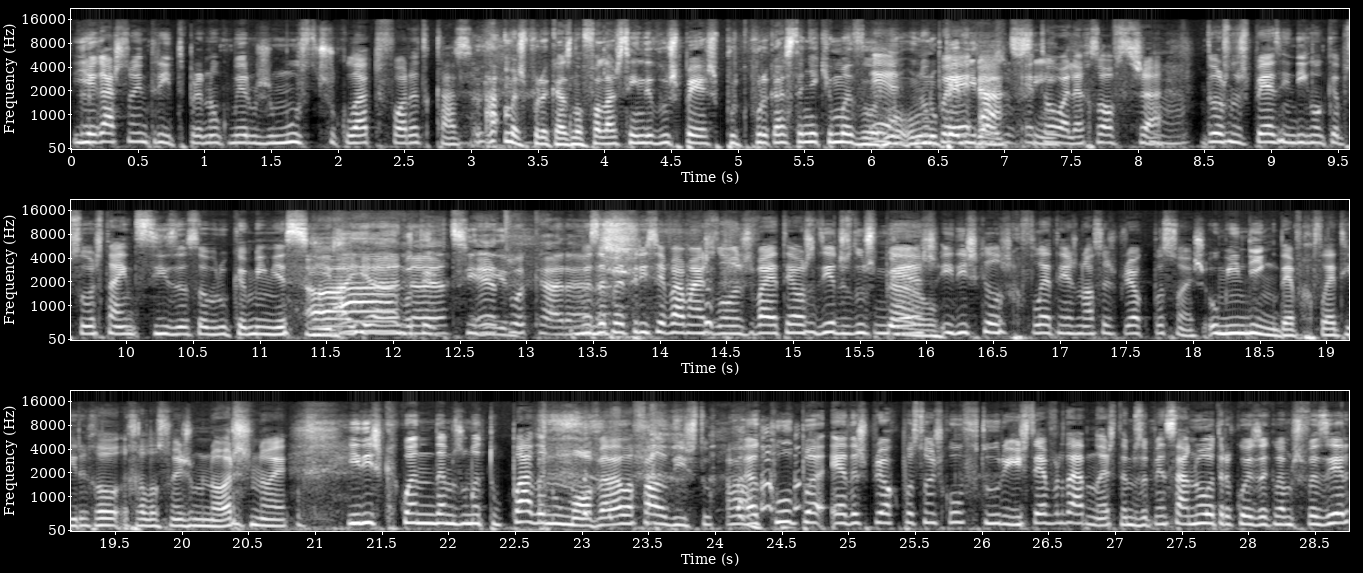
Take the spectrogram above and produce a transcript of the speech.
e a gastroenterite para não comermos mousse de chocolate fora de casa. Ah, mas por acaso não falaste ainda dos pés, porque por acaso tenho aqui uma dor É, no, no pé, direito. Ah, sim. então, olha, resolve-se já. Dores nos pés indicam que a pessoa está indecisa sobre o caminho a seguir. Ai, Ah, Ana, vou ter que decidir. é a tua cara. Mas a. Patrícia vai mais longe, vai até aos dedos dos pés Não. e diz que eles refletem as nossas preocupações. O mindinho deve refletir rel- relações menores, não é? E diz que quando damos uma topada num móvel, ela fala disto, a culpa é das preocupações com o futuro. E isto é verdade, não é? Estamos a pensar noutra coisa que vamos fazer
